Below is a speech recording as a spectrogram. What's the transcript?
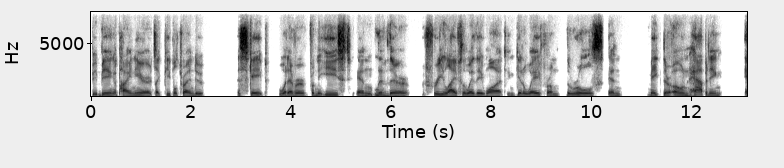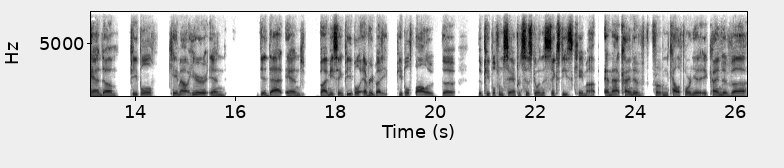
b- being a pioneer. It's like people trying to escape whatever from the East and live their free life the way they want and get away from the rules and make their own happening. And um, people came out here and did that. And by me saying people, everybody, people followed the the people from San Francisco in the 60s came up. And that kind of, from California, it kind of, uh,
